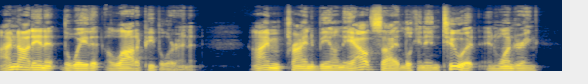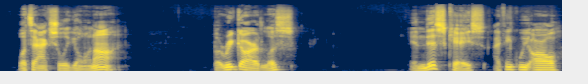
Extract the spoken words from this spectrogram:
I'm not in it the way that a lot of people are in it. I'm trying to be on the outside looking into it and wondering what's actually going on. But regardless, in this case, I think we all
